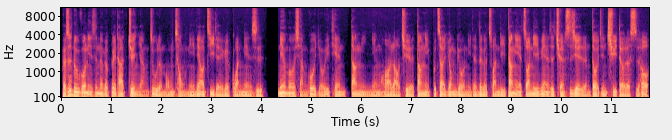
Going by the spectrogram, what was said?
可是如果你是那个被他圈养住的萌宠，你一定要记得一个观念是。你有没有想过，有一天当你年华老去了，当你不再拥有你的这个专利，当你的专利变成是全世界人都已经取得的时候，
